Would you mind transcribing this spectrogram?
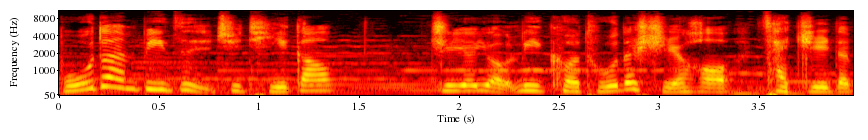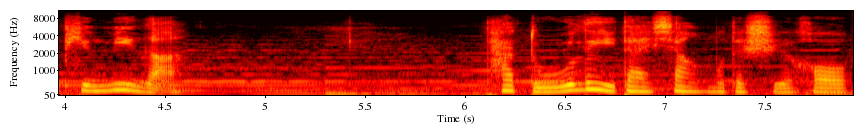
不断逼自己去提高。只有有利可图的时候，才值得拼命啊！他独立带项目的时候，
